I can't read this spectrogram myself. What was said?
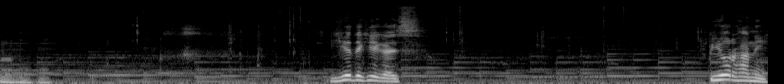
हाँ, हाँ, हाँ। ये देखिए गाइस प्योर हनी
